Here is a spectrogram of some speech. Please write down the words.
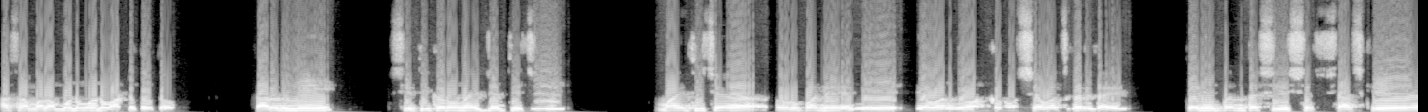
असा मला मनोमन वाटत होतं. कारण मी शेती करून जनतेची माहितीच्या रूपाने मी देवाणघेवाण करून सेवाच करीत आहे त्यांनी पण तशी शासकीय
